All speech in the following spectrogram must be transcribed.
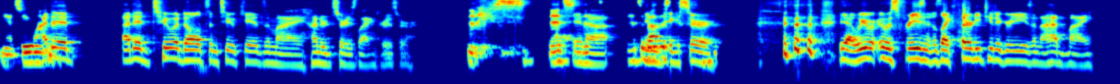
yeah. So you want I that. did I did two adults and two kids in my hundred series Land Cruiser nice. That's in that's, uh that's about this. Big Sur. yeah, we were. It was freezing. It was like 32 degrees, and I had my.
